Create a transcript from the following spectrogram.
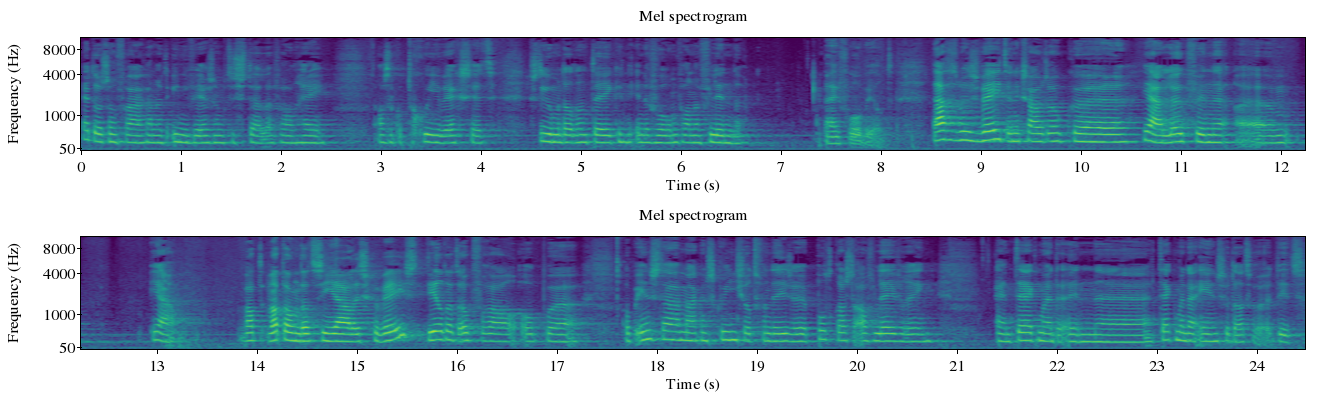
Hè, door zo'n vraag aan het universum te stellen van, hé, hey, als ik op de goede weg zit, stuur me dat een teken in de vorm van een vlinder. Bijvoorbeeld. Laat het me eens weten en ik zou het ook uh, ja, leuk vinden um, ja, wat, wat dan dat signaal is geweest. Deel dat ook vooral op, op Insta. Maak een screenshot van deze podcastaflevering. En tag me, uh, tag me daarin, zodat we dit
